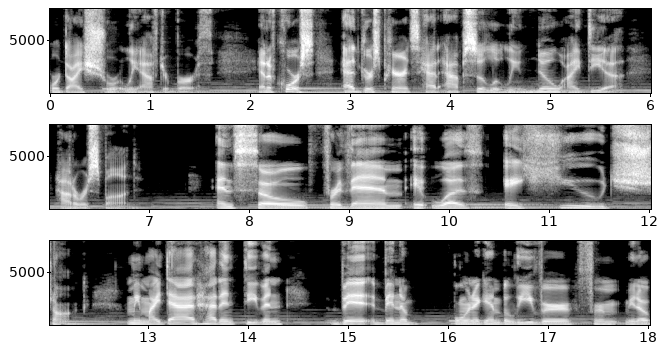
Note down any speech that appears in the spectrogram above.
or die shortly after birth. And of course, Edgar's parents had absolutely no idea how to respond. And so for them, it was a huge shock. I mean, my dad hadn't even been, been a born again believer for, you know,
